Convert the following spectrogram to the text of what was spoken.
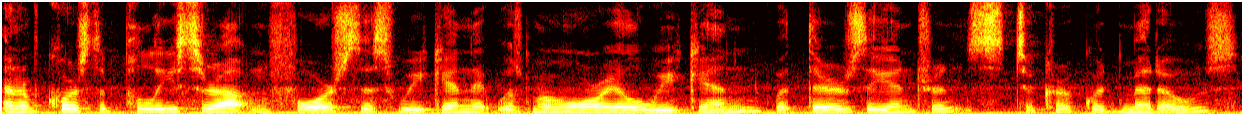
and of course the police are out in force this weekend. It was memorial weekend but there's the entrance to kirkwood meadows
